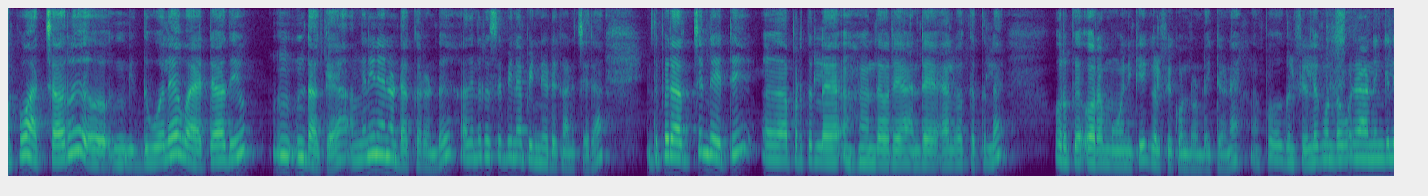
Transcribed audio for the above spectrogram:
അപ്പോൾ അച്ചാർ ഇതുപോലെ വഴറ്റാതെയും ഉണ്ടാക്കുക അങ്ങനെ ഞാൻ ഉണ്ടാക്കാറുണ്ട്. അതിന്റെ റെസിപ്പി ഞാൻ പിന്നീട് കാണിച്ചു തരാം. ഇതിപ്പോൾ ഒരു അർജന്റായിട്ട് അപ്പുറത്തുള്ള എന്താ പറയുക എന്റെ അയൽവക്കത്തുള്ള ഉറക്ക ഒരു മോനിക്ക് ഗൾഫിൽ കൊണ്ടുകൊണ്ടിട്ടാണ് അപ്പോൾ ഗൾഫിലെ കൊണ്ടുപോകുകയാണെങ്കിൽ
